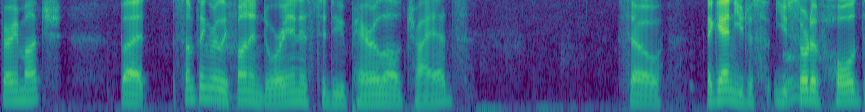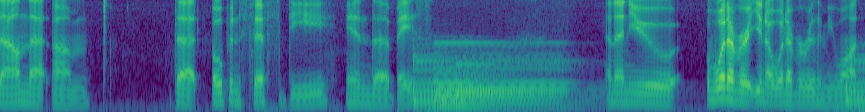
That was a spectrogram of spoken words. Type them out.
very much. But something really fun in Dorian is to do parallel triads. So again, you just you sort of hold down that um that open fifth D in the bass. And then you whatever, you know, whatever rhythm you want.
